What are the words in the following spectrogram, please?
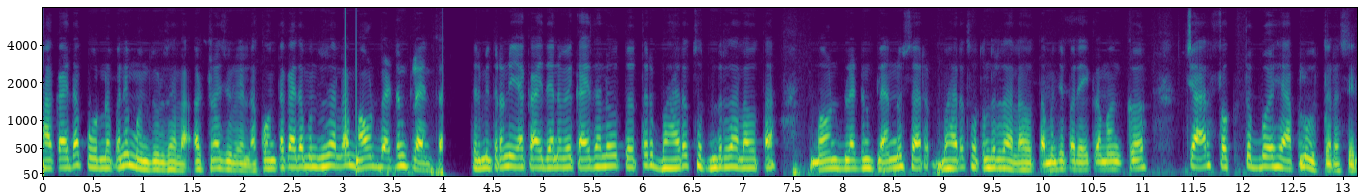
हा कायदा पूर्णपणे मंजूर झाला अठरा जुलैला. कोणता कायदा मंजूर झाला? माउंट बॅटन प्लॅनचा तर मित्रांनो या कायद्यान्वये काय झालं होतं? तर भारत स्वतंत्र झाला होता. माउंट ब्लॅटन प्लॅननुसार भारत स्वतंत्र झाला होता. म्हणजे पर्याय क्रमांक चार फक्त ब हे आपलं उत्तर असेल.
